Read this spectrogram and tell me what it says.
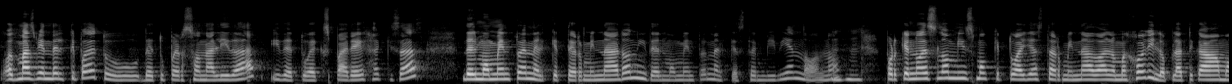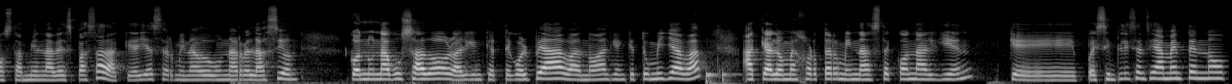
o más bien del tipo de tu, de tu personalidad y de tu expareja quizás, del momento en el que terminaron y del momento en el que estén viviendo, ¿no? Porque no es lo mismo que tú hayas terminado a lo mejor, y lo platicábamos también la vez pasada, que hayas terminado una relación con un abusador o alguien que te golpeaba, ¿no? Alguien que te humillaba, a que a lo mejor terminaste con alguien que pues simple y sencillamente no,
